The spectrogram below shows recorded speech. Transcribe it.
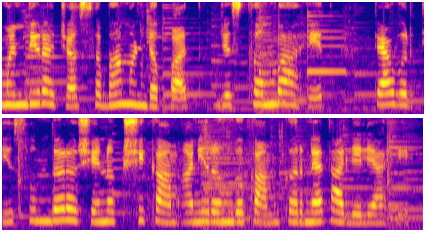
मंदिराच्या सभामंडपात जे स्तंभ आहेत त्यावरती सुंदर असे नक्षीकाम आणि रंगकाम करण्यात आलेले आहे.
